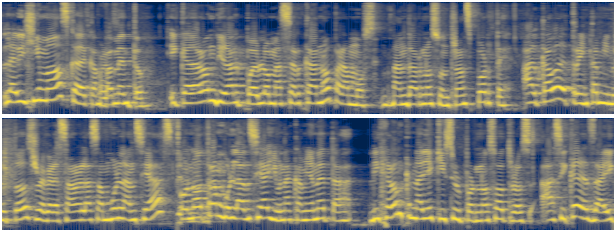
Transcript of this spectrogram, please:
Le dijimos que de campamento y quedaron de ir al pueblo más cercano para mandarnos un transporte. Al cabo de 30 minutos regresaron las ambulancias con otra ambulancia y una camioneta. Dijeron que nadie quiso ir por nosotros, así que desde ahí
